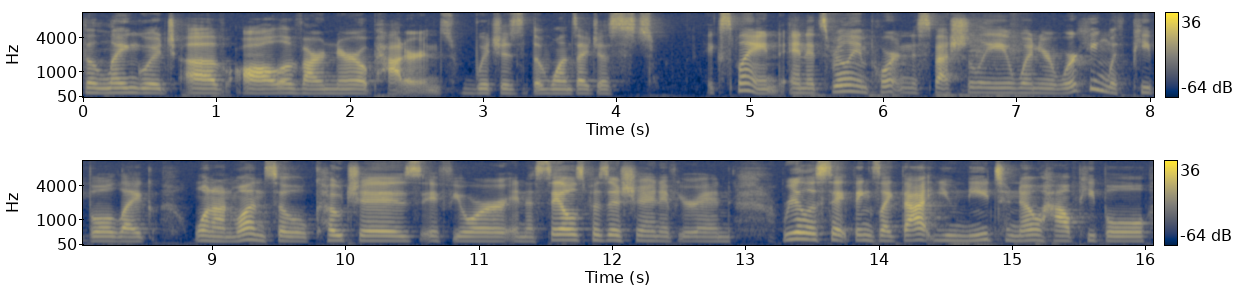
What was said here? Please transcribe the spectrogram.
the language of all of our neuro patterns, which is the ones I just explained. And it's really important, especially when you're working with people like one on one. So, coaches, if you're in a sales position, if you're in real estate, things like that, you need to know how people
